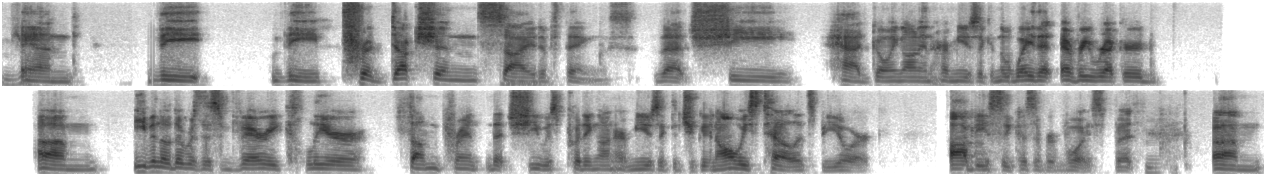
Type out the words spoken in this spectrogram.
Yeah. and the the production side of things that she had going on in her music and the way that every record um even though there was this very clear thumbprint that she was putting on her music that you can always tell it's Bjork obviously because of her voice but um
